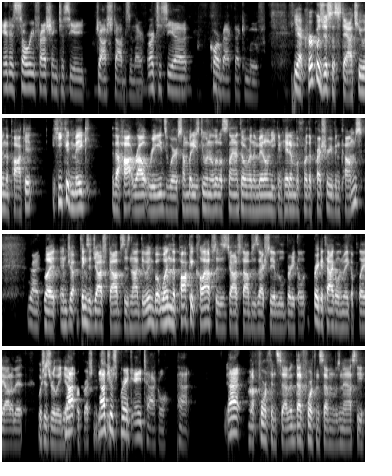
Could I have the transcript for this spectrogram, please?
it is so refreshing to see Josh Dobbs in there or to see a quarterback that can move. Yeah, Kirk was just a statue in the pocket. He could make the hot route reads where somebody's doing a little slant over the middle and you can hit him before the pressure even comes. Right. But and jo- things that Josh Dobbs is not doing. But when the pocket collapses, Josh Dobbs is actually able to break a break a tackle and make a play out of it, which is really yeah, Not- refreshing. Not see. just break a tackle, Pat. Yeah. That on a fourth and seven. That fourth and seven was nasty.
